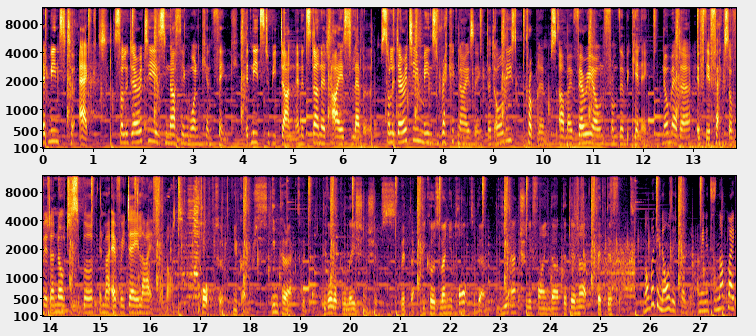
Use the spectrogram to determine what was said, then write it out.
It means to act. Solidarity is nothing one can think. It needs to be done, and it's done at highest level. Solidarity means recognizing that all these problems are my very own from the beginning, no matter if the effects of it are noticeable in my everyday life or not. Talk to newcomers, interact with them, develop relationships with them. Because when you talk to them, you actually find out that they're not that different. Nobody knows each other. I mean, it's not like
